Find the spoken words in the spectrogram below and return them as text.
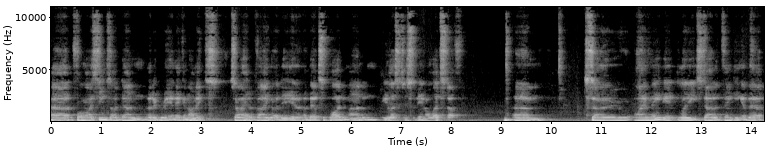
Uh, for my sins, I'd done a degree in economics, so I had a vague idea about supply, demand, and elasticity and all that stuff. Um, so I immediately started thinking about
